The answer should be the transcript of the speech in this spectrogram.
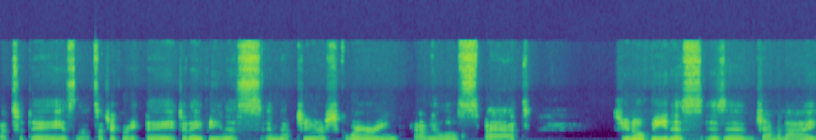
but today is not such a great day. Today, Venus and Neptune are squaring having a little spat. As you know, Venus is in Gemini,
